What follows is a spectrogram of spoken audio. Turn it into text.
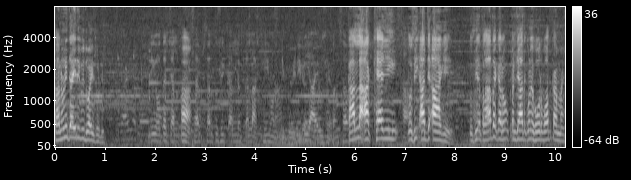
ਸਾਨੂੰ ਨਹੀਂ ਚਾਹੀਦੀ ਕੋਈ ਦਵਾਈ ਤੁਹਾਡੀ। ਨਹੀਂ ਉਹ ਤਾਂ ਚੱਲ ਹਾਂ। ਸਰ ਸਰ ਤੁਸੀਂ ਕੱਲ ਕੱਲ ਆਖੀ ਹੋਣਾ ਕੋਈ ਨਹੀਂ ਆਏ ਹੋ ਸਰਪੰਚ ਸਾਹਿਬ। ਕੱਲ ਆਖਿਆ ਜੀ ਤੁਸੀਂ ਅੱਜ ਆ ਗਏ। ਤੁਸੀਂ ਇਤਲਾਹ ਤਾਂ ਕਰੋ ਪੰਚਾਇਤ ਕੋਲੇ ਹੋਰ ਬਹੁਤ ਕੰਮ ਹੈ।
